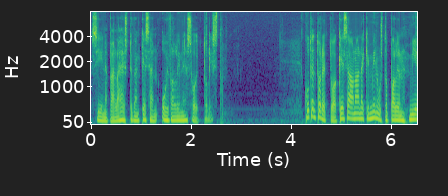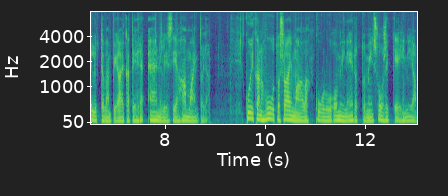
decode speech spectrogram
Siinäpä lähestyvän kesän oivallinen soittolista. Kuten todettua, kesä on ainakin minusta paljon miellyttävämpi aika tehdä äänellisiä havaintoja. Kuikan huuto Saimaalla kuuluu omiin ehdottomiin suosikkeihin ja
